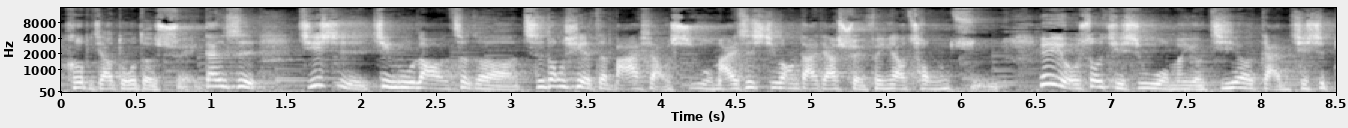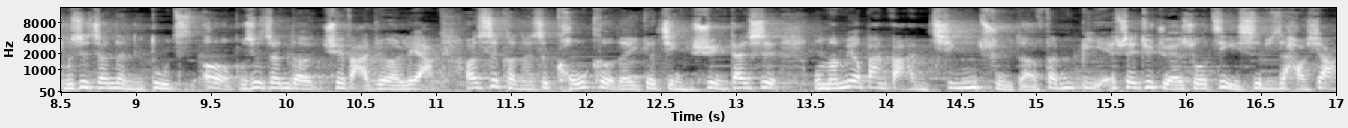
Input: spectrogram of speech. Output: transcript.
喝比较多的水。但是即使进入到这个吃东西的这八小时，我们还是希望大家水分要充足。因为有时候其实我们有饥饿感，其实不是真的你肚子饿，不是真的缺乏热量，而是可能是口渴的一个警讯。但是我们没有办法很清楚的分别，所以就觉得说自己是不是好像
